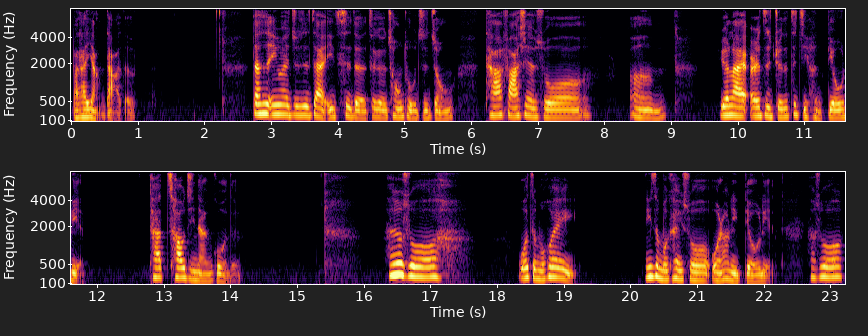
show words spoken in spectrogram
把他养大的，但是因为就是在一次的这个冲突之中，他发现说。嗯，原来儿子觉得自己很丢脸，他超级难过的。他就说：“我怎么会？你怎么可以说我让你丢脸？”他说：“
